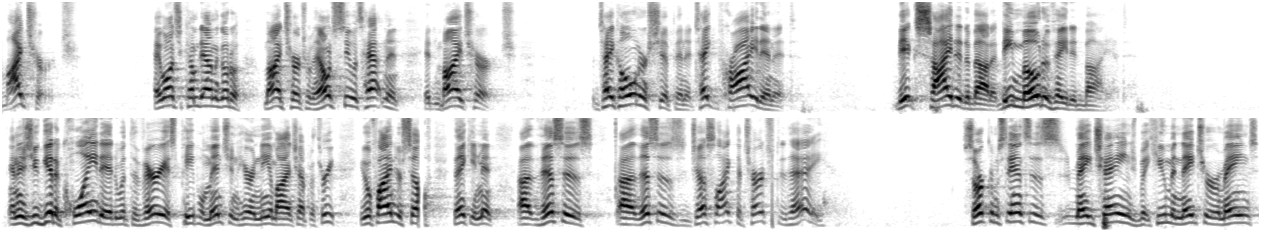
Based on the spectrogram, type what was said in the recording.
my church. Hey, why don't you come down and go to my church with me? I want you to see what's happening at my church. Take ownership in it, take pride in it, be excited about it, be motivated by it. And as you get acquainted with the various people mentioned here in Nehemiah chapter 3, you'll find yourself thinking, man, uh, this, is, uh, this is just like the church today. Circumstances may change, but human nature remains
